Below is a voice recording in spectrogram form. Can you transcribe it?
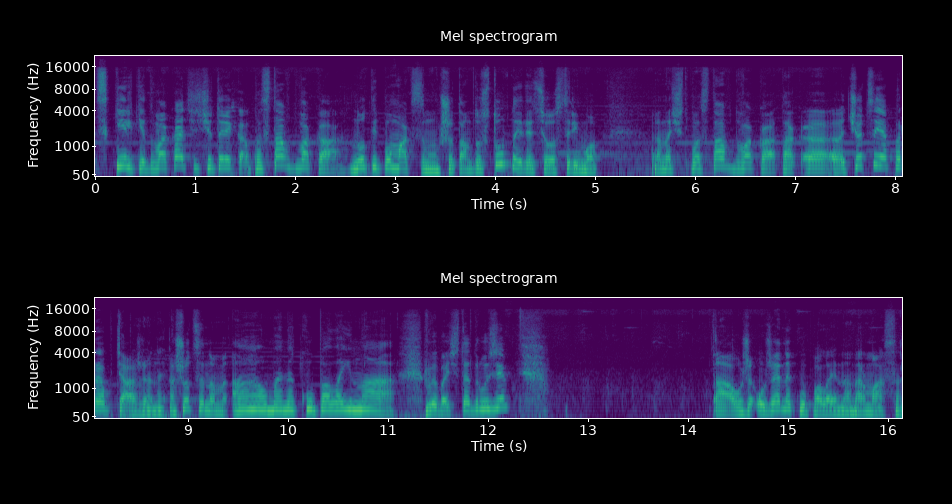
Скільки 2К чи 4К? Постав 2К. Ну, типу, максимум, що там доступний для цього стріму. Е, Значить, постав 2К. Так, е, що це я переобтяжений? А що це на мене? А, у мене купа лайна. Вибачте, друзі. А, уже, уже не купа лайна, нормаса.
